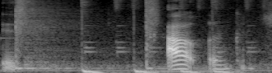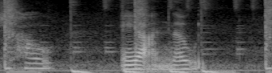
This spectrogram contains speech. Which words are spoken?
is out of control, and y'all know it.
